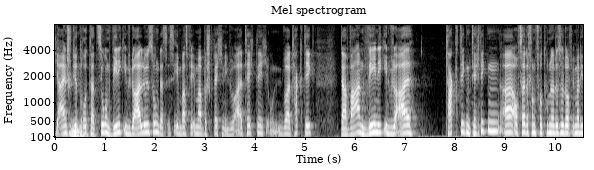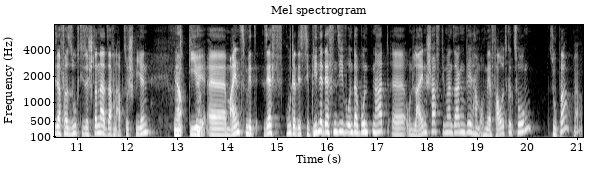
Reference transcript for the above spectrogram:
Die einstudierten Rotationen, wenig Individuallösungen, das ist eben, was wir immer besprechen. Individualtechnik und Individualtaktik. Da waren wenig Individualtaktiken, Techniken äh, auf Seite von Fortuna Düsseldorf, immer dieser Versuch, diese Standardsachen abzuspielen, Ja. die ja. äh, Mainz mit sehr guter Disziplin der Defensive unterbunden hat äh, und Leidenschaft, wie man sagen will, haben auch mehr Fouls gezogen. Super, ja,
